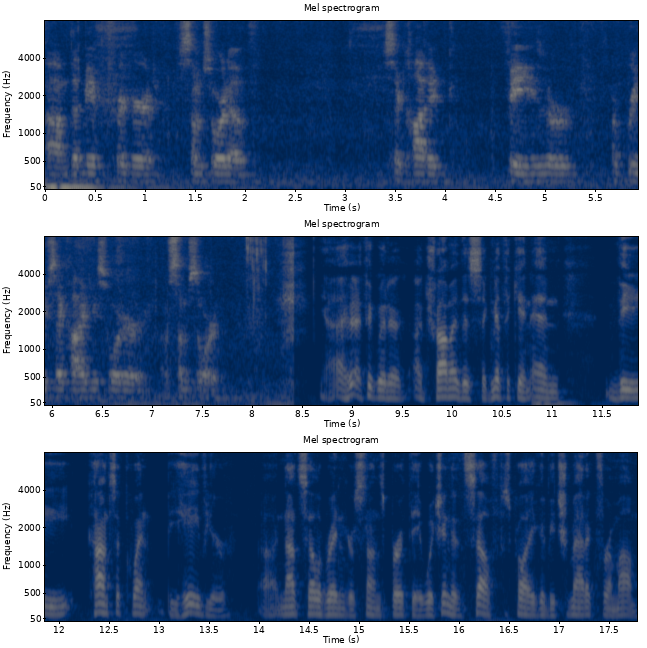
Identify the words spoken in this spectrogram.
um, that may have triggered some sort of psychotic phase or a brief psychotic disorder of some sort. Yeah, I, I think with a, a trauma that's significant and the consequent behavior, uh, not celebrating her son's birthday, which in itself is probably going to be traumatic for a mom.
